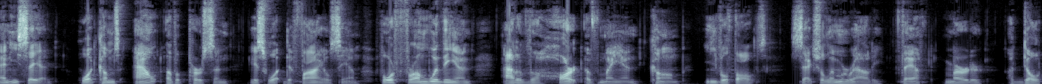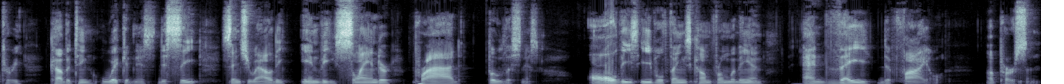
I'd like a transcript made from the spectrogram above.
And he said, What comes out of a person is what defiles him. For from within, out of the heart of man, come evil thoughts, sexual immorality, theft, murder, adultery, coveting, wickedness, deceit, sensuality, envy, slander, pride, foolishness. All these evil things come from within and they defile a person.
